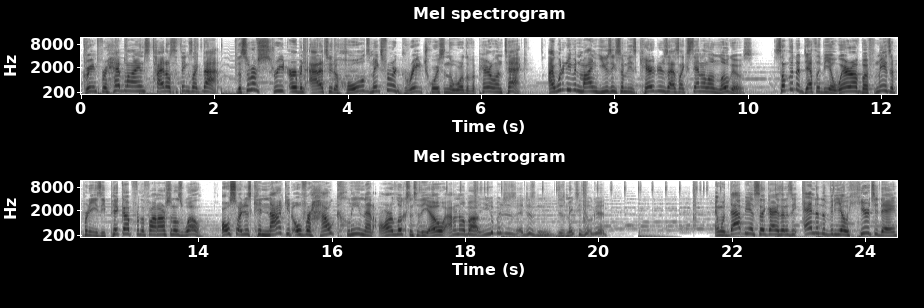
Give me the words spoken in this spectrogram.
Great for headlines, titles, and things like that. The sort of street urban attitude it holds makes for a great choice in the world of apparel and tech. I wouldn't even mind using some of these characters as like standalone logos. Something to definitely be aware of, but for me it's a pretty easy pickup for the font arsenal as well. Also, I just cannot get over how clean that R looks into the O. I don't know about you, but just, it just, just makes me feel good. And with that being said, guys, that is the end of the video here today.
